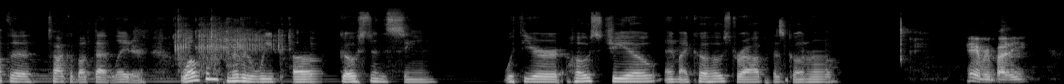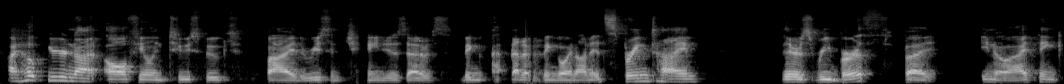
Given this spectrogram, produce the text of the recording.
have to talk about that later. Welcome to another week of Ghost in the Scene with your host Geo and my co-host Rob. How's it going, Rob? Hey everybody. I hope you're not all feeling too spooked by the recent changes that have been that have been going on. It's springtime. There's rebirth, but you know, I think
